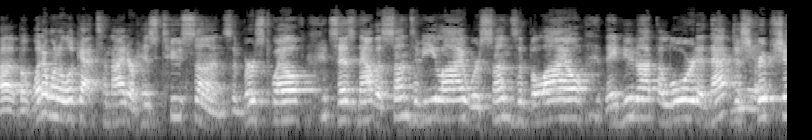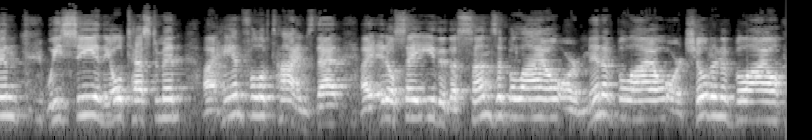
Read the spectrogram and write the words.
Uh, but what I want to look at tonight are his two sons. And verse 12, says, Now the sons of Eli were sons of Belial. They knew not the Lord. And that description we see in the Old Testament a handful of times that uh, it'll say either the sons of Belial or men of Belial or children of Belial,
